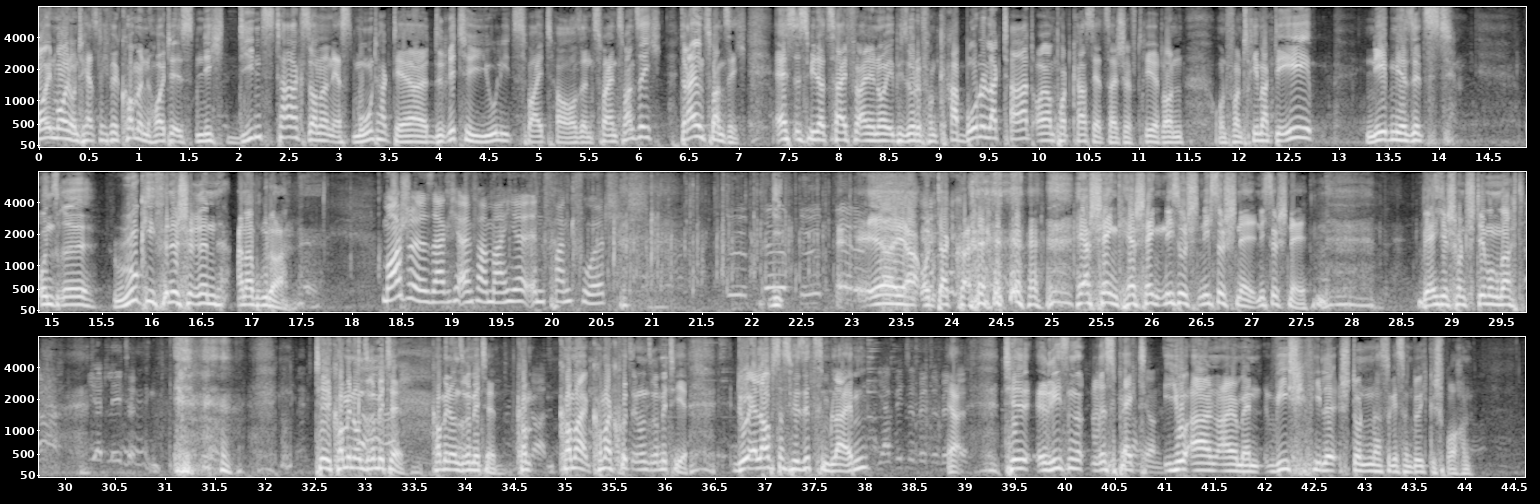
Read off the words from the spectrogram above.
Moin Moin und herzlich willkommen. Heute ist nicht Dienstag, sondern erst Montag, der 3. Juli 2022. 23. Es ist wieder Zeit für eine neue Episode von Carbonolactat, eurem Podcast der Zeitschrift Triathlon und von trimark.de. Neben mir sitzt unsere Rookie-Finisherin Anna Brüder. Mosche, sag ich einfach mal hier in Frankfurt. Ja, ja, und da. Herr Schenk, Herr Schenk, nicht so, nicht so schnell, nicht so schnell. Wer hier schon Stimmung macht. Till, komm in unsere Mitte. Komm in unsere Mitte. Komm, komm, mal, komm mal kurz in unsere Mitte hier. Du erlaubst, dass wir sitzen bleiben? Ja, bitte, bitte, bitte. Ja. Till, Riesenrespekt. You are an Ironman. Wie viele Stunden hast du gestern durchgesprochen?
